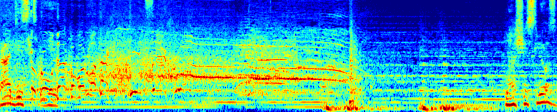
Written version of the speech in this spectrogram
радість. Його удар по воротах. І це гол! наші сльози.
